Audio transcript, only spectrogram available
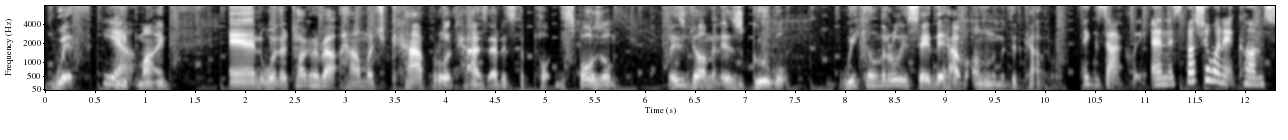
with Yeah. DeepMind. And when they're talking about how much capital it has at its disposal, ladies and gentlemen, is Google. We can literally say they have unlimited capital. Exactly. And especially when it comes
